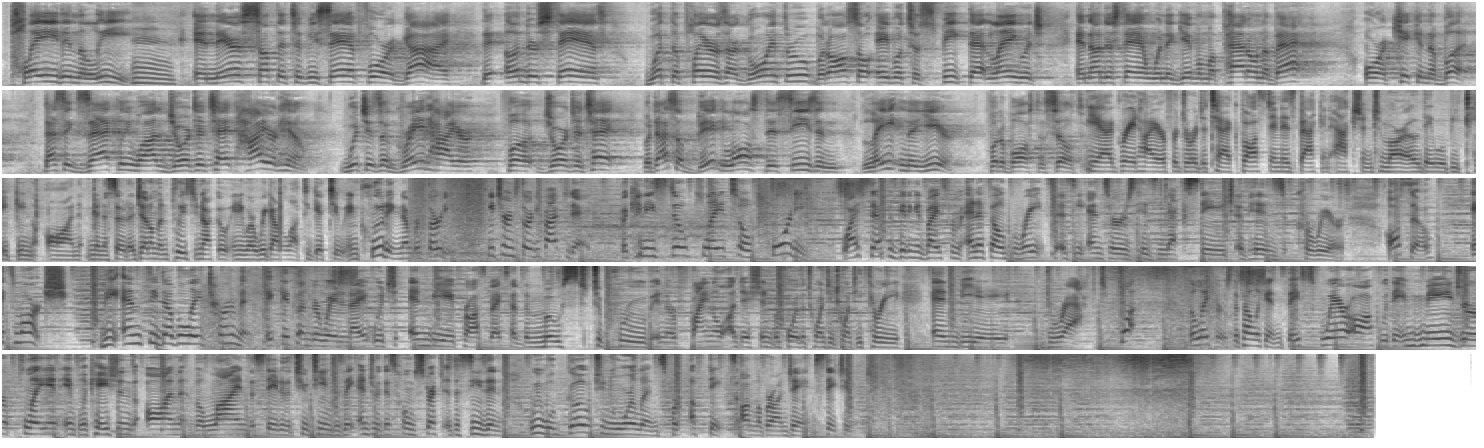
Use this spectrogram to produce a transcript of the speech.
played in the league. Mm. And there's something to be said for a guy that understands what the players are going through, but also able to speak that language and understand when to give them a pat on the back or a kick in the butt. That's exactly why Georgia Tech hired him, which is a great hire for Georgia Tech, but that's a big loss this season late in the year for the Boston Celtics. Yeah, great hire for Georgia Tech. Boston is back in action tomorrow. They will be taking on Minnesota. Gentlemen, please do not go anywhere. We got a lot to get to, including number 30. He turns 35 today, but can he still play till 40? Why Steph is getting advice from NFL greats as he enters his next stage of his career. Also, it's March, the NCAA tournament. It gets underway tonight, which NBA prospects have the most to prove in their final audition before the 2023 NBA draft. Plus, the Lakers, the Pelicans, they square off with a major play in implications on the line. The state of the two teams as they enter this home stretch of the season. We will go to New Orleans for updates on LeBron James. Stay tuned.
